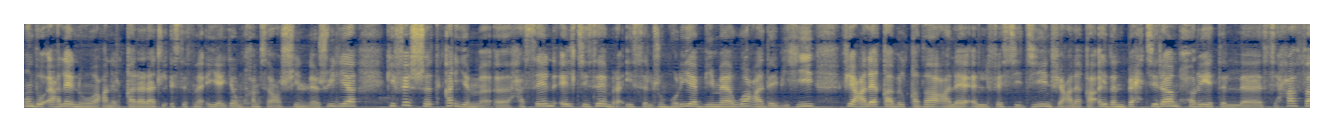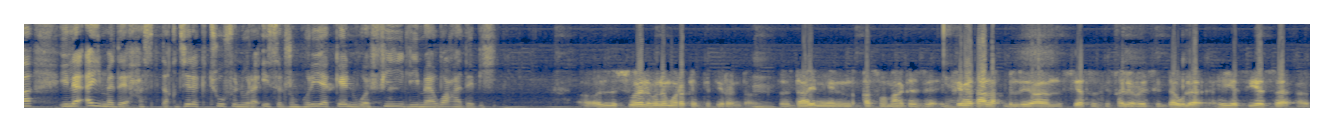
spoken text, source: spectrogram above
منذ إعلانه عن القرارات الاستثنائية يوم 25 جويليا كيفاش تقيم حسان التزام رئيس الجمهورية بما وعد به في علاقة بالقضاء على الفاسدين في علاقة أيضا باحترام حرية الصحافة؟ إلى أي مدى حسب تقديرك تشوف أنه رئيس الجمهورية كان وفي لما وعد به. السؤال هنا مركب كثيرا. دعيني نقسمه معك اجزاء فيما يتعلق بالسياسة الاتصاليه لرئيس الدولة هي سياسة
